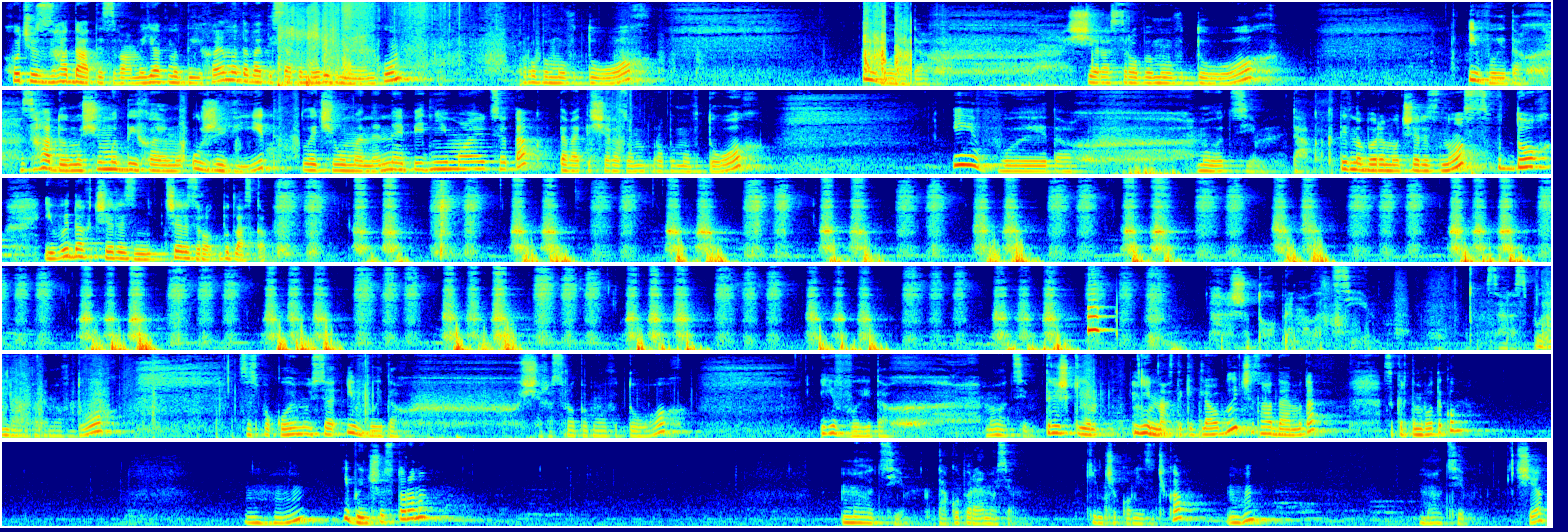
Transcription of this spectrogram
Хочу згадати з вами, як ми дихаємо. Давайте сядемо рівненько. Робимо вдох і видох. Ще раз робимо вдох і видох. Згадуємо, що ми дихаємо у живіт, плечі у мене не піднімаються. Так? Давайте ще разом робимо вдох і видох. Молодці. Так, активно беремо через нос вдох і видох через, через рот. Будь ласка. Хорошо, добре, молодці. Зараз повільно беремо вдох, заспокоїмося і видох. Ще раз робимо вдох і видох. Молодці. Трішки гімнастики для обличчя, згадаємо, так? Закритим ротиком. Угу. І в іншу сторону. Молодці. Так, опираємося кінчиком язичка. Угу. Молодці. Ще.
